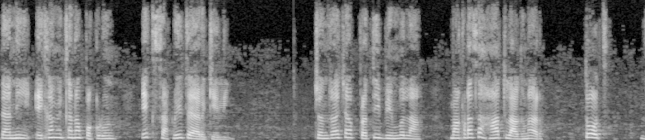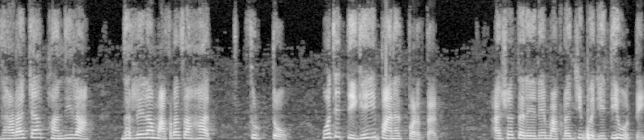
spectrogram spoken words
त्यांनी एकामेकांना पकडून एक साखळी तयार केली. चंद्राच्या प्रतिबिंबला माकडाचा हात लागणार तोच झाडाच्या फांदीला धरलेला माकडाचा हात तुटतो व ते तिघेही पाण्यात पडतात. अशा तऱ्हेने माकडांची फजिती होते.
